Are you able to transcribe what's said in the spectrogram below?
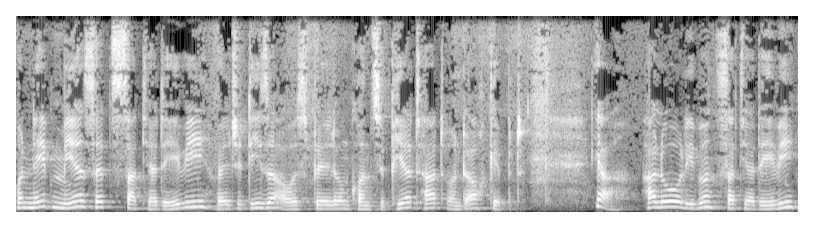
Und neben mir sitzt Satya Devi, welche diese Ausbildung konzipiert hat und auch gibt. Ja, hallo liebe Satya Devi.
